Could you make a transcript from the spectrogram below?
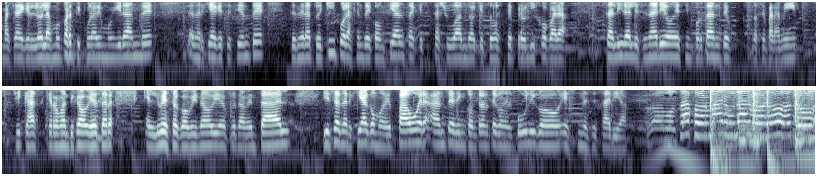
más allá de que el Lola es muy particular y muy grande, la energía que se siente, tener a tu equipo, la gente de confianza que te está ayudando a que todo esté prolijo para salir al escenario es importante, no sé, para mí, chicas, qué romántica voy a hacer, el beso con mi novio es fundamental y esa energía como de power antes de encontrarte con el público es necesaria. Vamos a formar un alboroto,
